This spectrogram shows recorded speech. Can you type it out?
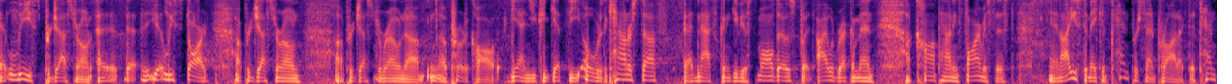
at least progesterone. Uh, at least start a progesterone uh, progesterone uh, protocol. Again, you can get the over-the-counter stuff, and that's going to give you a small dose. But I would recommend a compounding pharmacist. And I used to make a 10% product, a 10%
